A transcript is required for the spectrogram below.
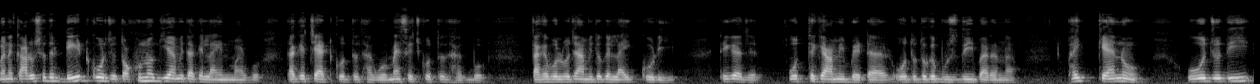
মানে কারোর সাথে ডেট করছে, তখনও গিয়ে আমি তাকে লাইন মারবো। তাকে চ্যাট করতে থাকব মেসেজ করতে থাকব। তাকে বলব যে, আমি তোকে লাইক করি। ঠিক আছে? ওর থেকে আমি বেটার ও তো তোকে বুঝতেই পারে না। ভাই, কেন? ও যদি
